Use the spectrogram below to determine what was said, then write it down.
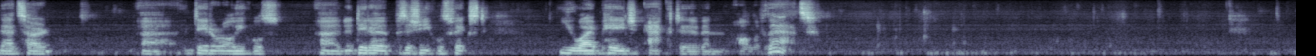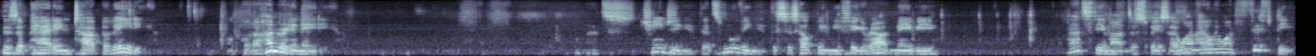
that's our uh, data role equals uh, the data position equals fixed UI page active and all of that. There's a padding top of 80. I'll put 180. That's changing it, that's moving it. This is helping me figure out maybe that's the amount of space I want. I only want 50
